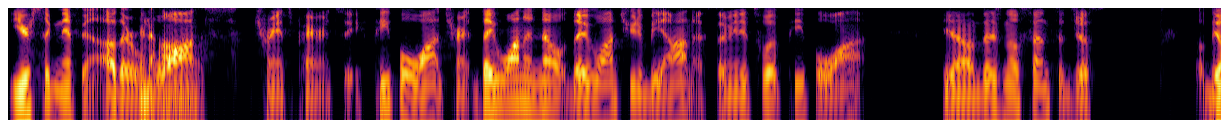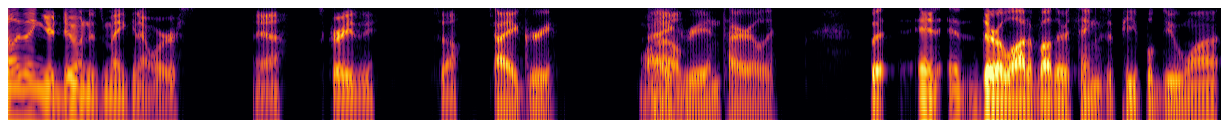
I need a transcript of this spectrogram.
Your significant other and wants honest. transparency. People want tran they want to know. They want you to be honest. I mean, it's what people want. You know, there's no sense of just the only thing you're doing is making it worse. Yeah, it's crazy. So I agree. I agree entirely. But and, and there are a lot of other things that people do want,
